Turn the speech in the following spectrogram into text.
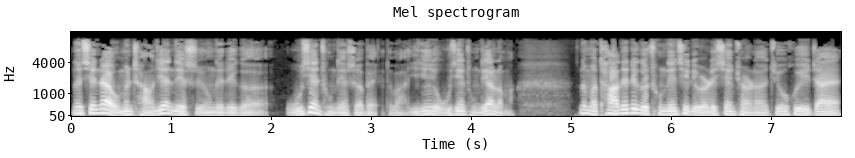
那现在我们常见的使用的这个无线充电设备，对吧？已经有无线充电了嘛。那么它的这个充电器里边的线圈呢，就会在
